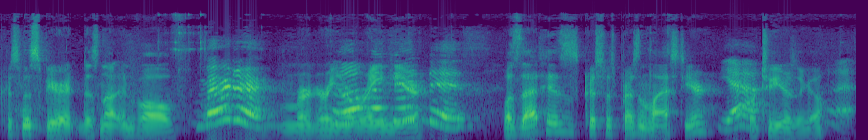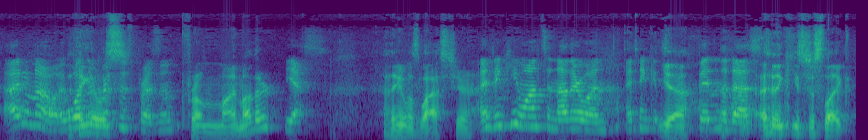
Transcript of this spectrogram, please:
Christmas spirit does not involve Murder. murdering oh a reindeer. my goodness. Was that his Christmas present last year? Yeah. Or two years ago? I- I don't know. It I was think a it was- Christmas present. From my mother? Yes. I think it was last year. I think he wants another one. I think it's Yeah. bit in the dust. I think he's just like,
